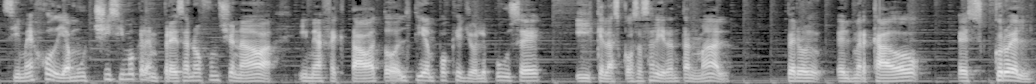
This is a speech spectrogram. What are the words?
Sí me jodía muchísimo que la empresa no funcionaba y me afectaba todo el tiempo que yo le puse y que las cosas salieran tan mal pero el mercado es cruel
